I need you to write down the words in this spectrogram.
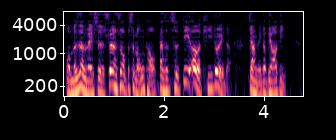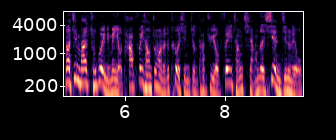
我们认为是虽然说不是龙头，但是是第二梯队的这样的一个标的。那金牌橱柜里面有它非常重要的一个特性，就是它具有非常强的现金流。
